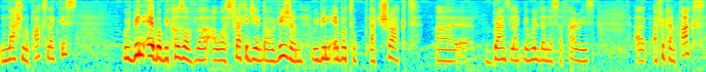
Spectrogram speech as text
national parks like this. We've been able, because of uh, our strategy and our vision, we've been able to attract uh, brands like the Wilderness Safaris, African Parks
